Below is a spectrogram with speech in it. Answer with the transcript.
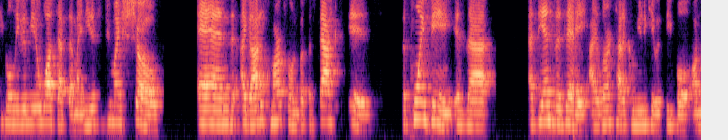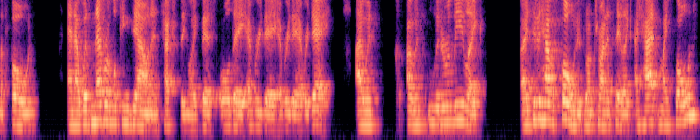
people needed me to WhatsApp them. I needed to do my show. And I got a smartphone. But the fact is, the point being is that at the end of the day, I learned how to communicate with people on the phone. And I was never looking down and texting like this all day, every day, every day, every day. I was I was literally like I didn't have a phone, is what I'm trying to say. Like I had my phone.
